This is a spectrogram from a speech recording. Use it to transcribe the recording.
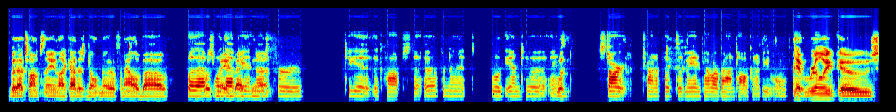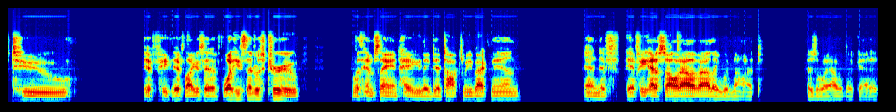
But that's what I'm saying. Like, I just don't know if an alibi. well, that was would made that be back enough then. for to get the cops to open it, look into it, and With- start trying to put the manpower behind talking to people? It really goes to if he, if like I said, if what he said was true, with him saying, "Hey, they did talk to me back then," and if if he had a solid alibi, they would not. Is the way I would look at it.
